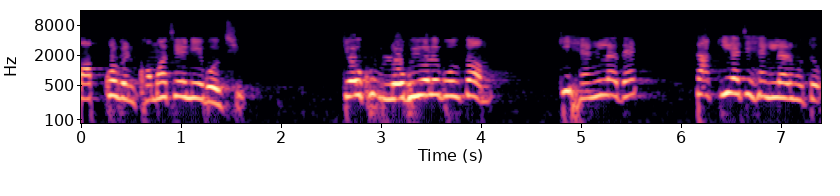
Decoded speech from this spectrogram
মাপ করবেন, ক্ষমা চেয়ে নিয়ে বলছি। কেউ খুব লোভী হলে বলতাম, কি হ্যাংলা দেখ, তাকিয়ে আছে হ্যাংলার মতো।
